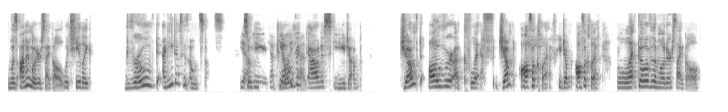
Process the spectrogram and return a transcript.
was on a motorcycle which he like drove and he does his own stunts Yeah. so he Yep, he drove it has. down a ski jump jumped over a cliff jumped off a cliff he jumped off a cliff let go of the motorcycle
